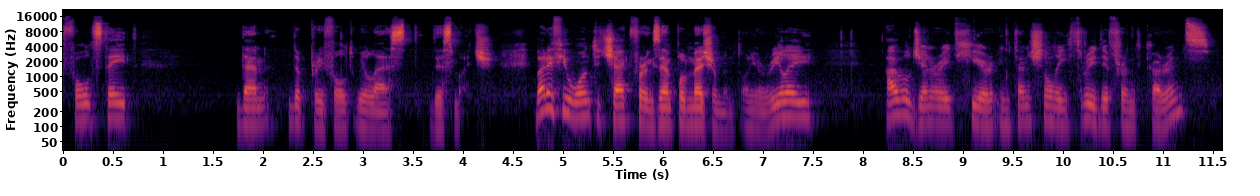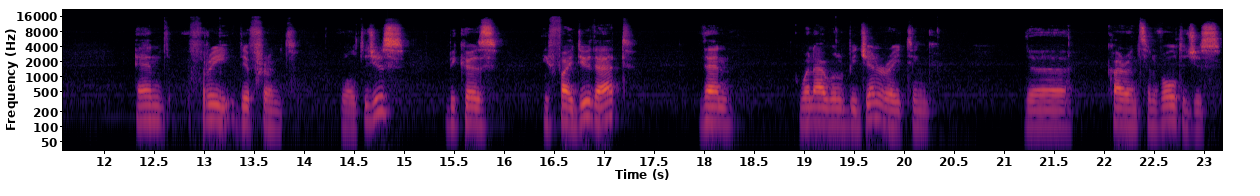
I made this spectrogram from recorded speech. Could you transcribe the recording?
fault state, then the pre-fault will last this much. But if you want to check, for example, measurement on your relay, I will generate here intentionally three different currents and three different voltages because if I do that, then when I will be generating the currents and voltages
